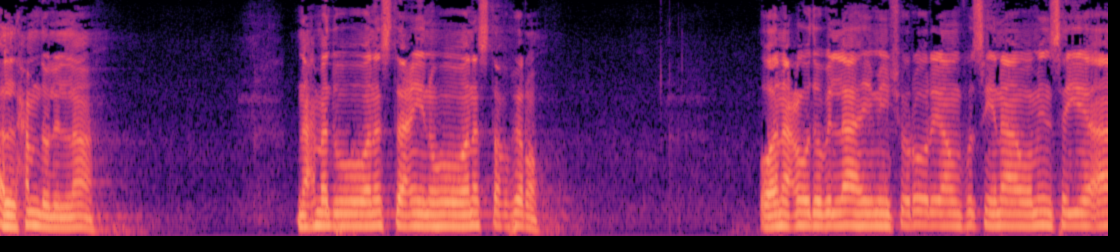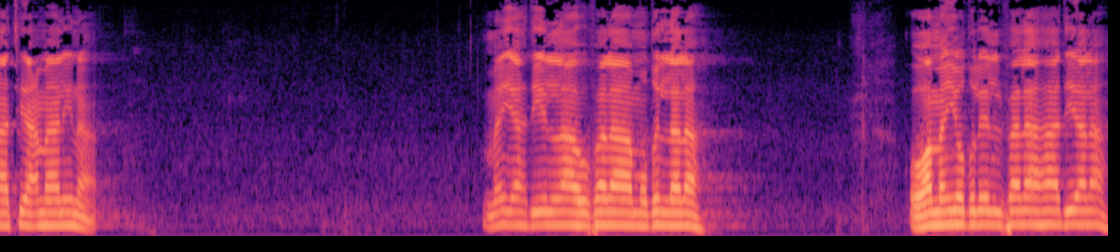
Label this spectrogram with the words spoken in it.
الحمد لله. نحمده ونستعينه ونستغفره. ونعوذ بالله من شرور أنفسنا ومن سيئات أعمالنا. من يهدي الله فلا مضل له. ومن يضلل فلا هادي له.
